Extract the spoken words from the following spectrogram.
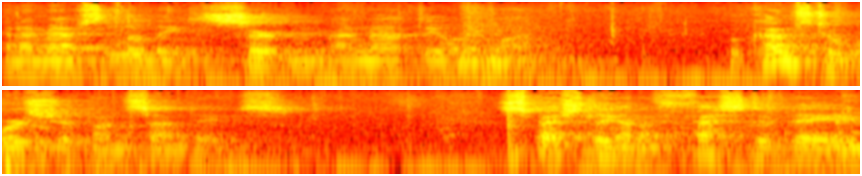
And I'm absolutely certain I'm not the only one who comes to worship on Sundays, especially on a festive day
